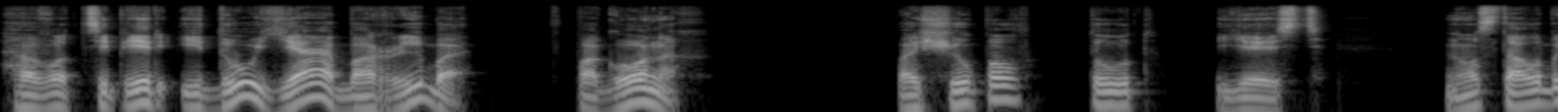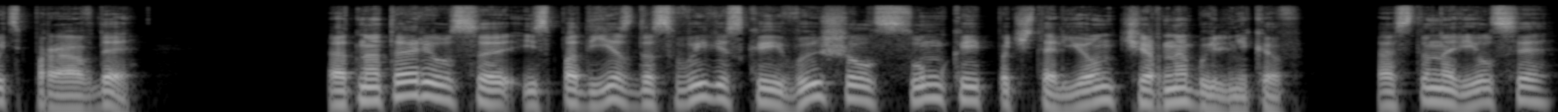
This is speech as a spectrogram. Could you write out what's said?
А вот теперь иду я, барыба, в погонах. Пощупал, тут, есть. Но стало быть, правда. От нотариуса из подъезда с вывеской вышел с сумкой почтальон Чернобыльников. Остановился,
